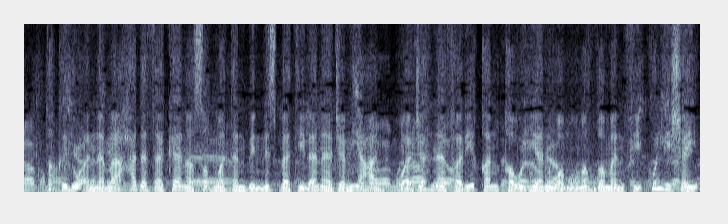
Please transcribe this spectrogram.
أعتقد أن ما حدث كان صدمة بالنسبة لنا جميعا. واجهنا فريقا قويا ومنظما في كل شيء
